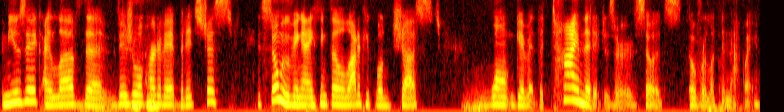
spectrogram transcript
the music, I love the visual part of it, but it's just it's so moving, and I think that a lot of people just won't give it the time that it deserves, so it's overlooked in that way.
